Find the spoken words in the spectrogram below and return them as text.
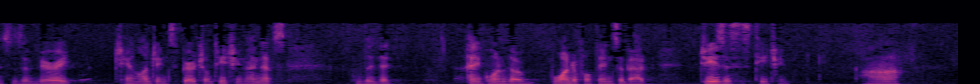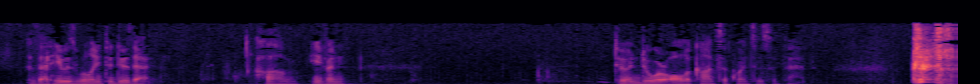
This is a very challenging spiritual teaching, and that's really the I think one of the wonderful things about Jesus' teaching uh, is that he was willing to do that, um, even to endure all the consequences of that.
